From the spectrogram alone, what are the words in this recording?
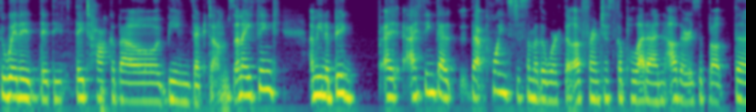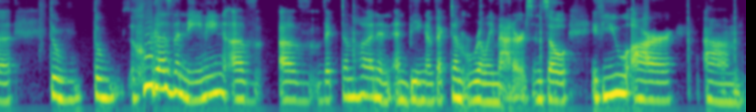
the way they, they they talk about being victims. And I think, I mean, a big I, I think that that points to some of the work that, of Francesca Polletta and others about the the the who does the naming of of victimhood and, and being a victim really matters. And so if you are um,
